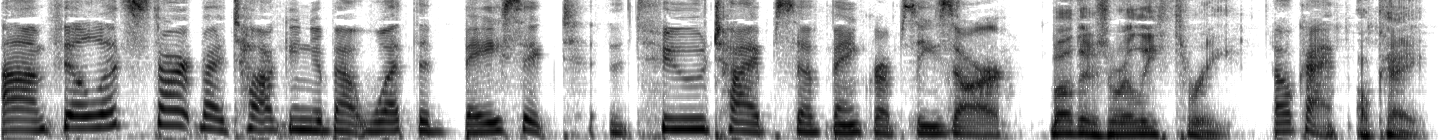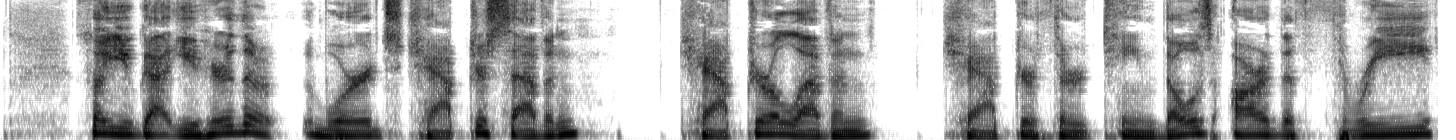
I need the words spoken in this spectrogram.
Um, Phil, let's start by talking about what the basic t- two types of bankruptcies are. Well, there's really three. Okay. Okay. So you've got, you hear the words chapter 7, chapter 11, chapter 13. Those are the three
